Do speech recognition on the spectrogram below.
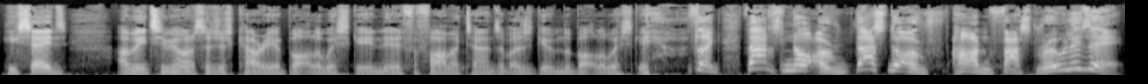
he said, I mean, to be honest, I just carry a bottle of whiskey, and if a farmer turns up, I just give him the bottle of whiskey. it's like, that's not a that's not a hard and fast rule, is it?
